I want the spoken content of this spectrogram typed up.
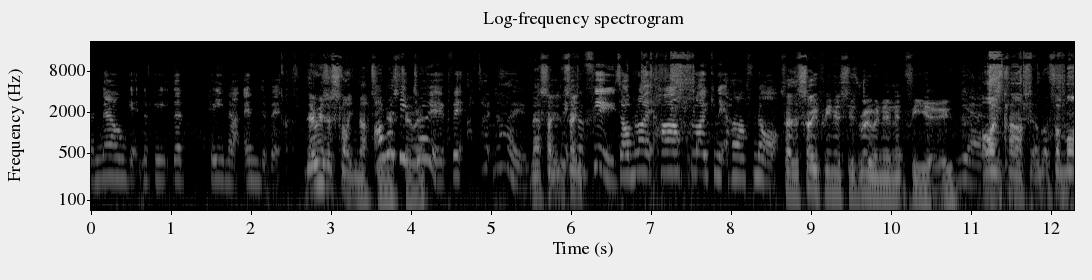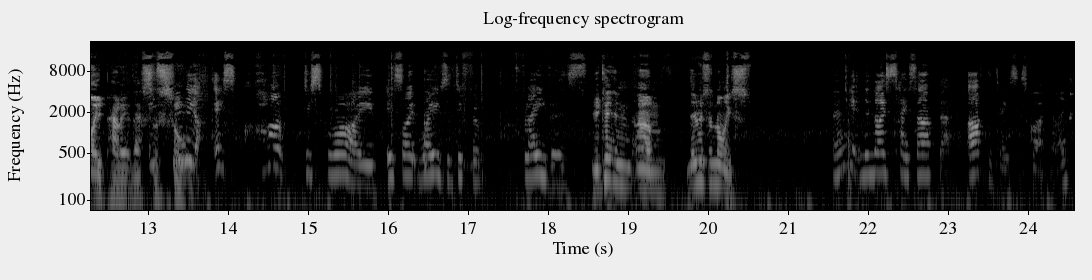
and now I'm getting the pe- the peanut end of it. there is a slight nuttiness I would enjoy it. it, but I don't know. That's I'm so- a bit so- confused. I'm like half liking it, half not. So the soapiness is ruining it for you. Yeah. I'm classing for my palate. That's the It's salt. really, it's I can't describe. It's like waves of different flavours. You're getting um. There is a nice. I'm getting a nice taste after. Aftertaste is quite nice.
